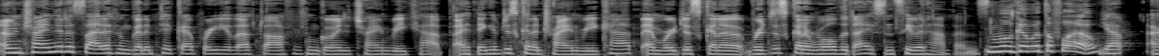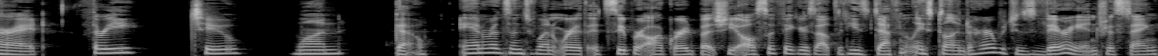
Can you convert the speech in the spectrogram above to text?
I'm trying to decide if I'm going to pick up where you left off or if I'm going to try and recap. I think I'm just going to try and recap and we're just going to we're just going to roll the dice and see what happens. We'll go with the flow. Yep. All right. Three, two, one, go. Anne runs into Wentworth. It's super awkward, but she also figures out that he's definitely still into her, which is very interesting.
